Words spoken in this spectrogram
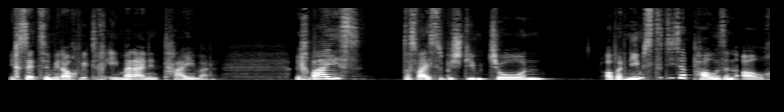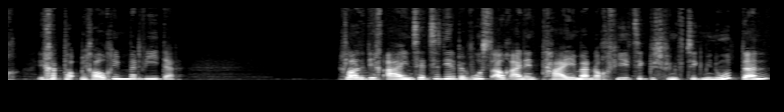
Ich setze mir auch wirklich immer einen Timer. Ich weiß, das weißt du bestimmt schon, aber nimmst du diese Pausen auch? Ich ertappe mich auch immer wieder. Ich lade dich ein, setze dir bewusst auch einen Timer nach 40 bis 50 Minuten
